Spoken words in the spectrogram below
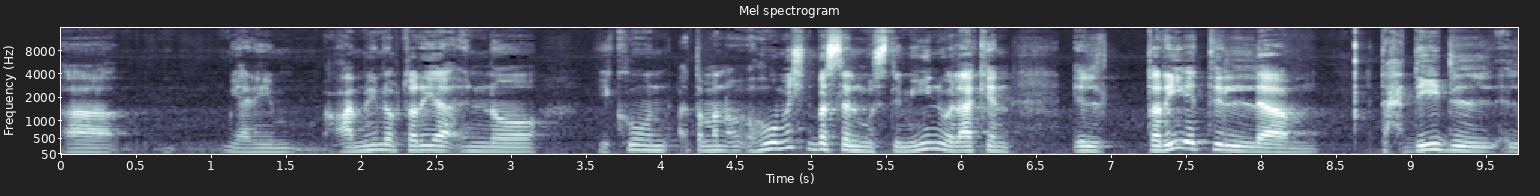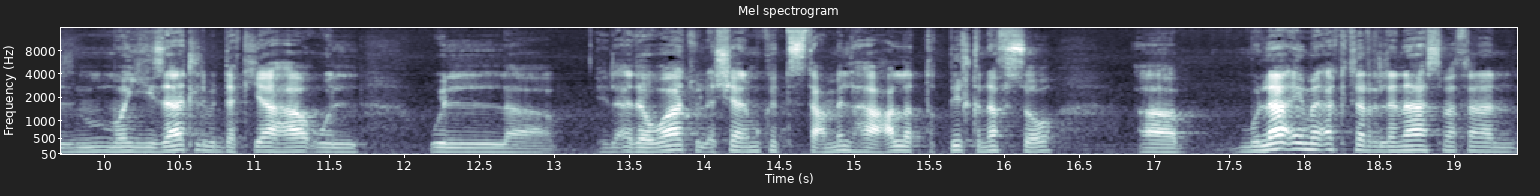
آه يعني عاملينه بطريقة إنه يكون طبعا هو مش بس للمسلمين ولكن طريقة تحديد ال- المميزات اللي بدك إياها وال وال آه، والأشياء اللي ممكن تستعملها على التطبيق نفسه آه ملائمة أكثر لناس مثلا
